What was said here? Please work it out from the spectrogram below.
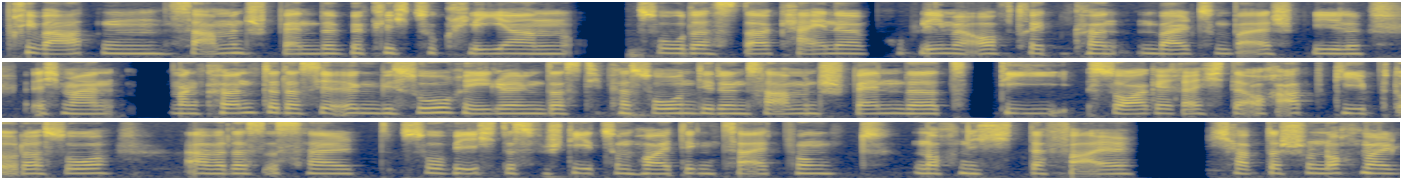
privaten Samenspende wirklich zu klären so dass da keine Probleme auftreten könnten, weil zum Beispiel, ich meine, man könnte das ja irgendwie so regeln, dass die Person, die den Samen spendet, die Sorgerechte auch abgibt oder so. Aber das ist halt, so wie ich das verstehe, zum heutigen Zeitpunkt noch nicht der Fall. Ich habe das schon noch mal,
